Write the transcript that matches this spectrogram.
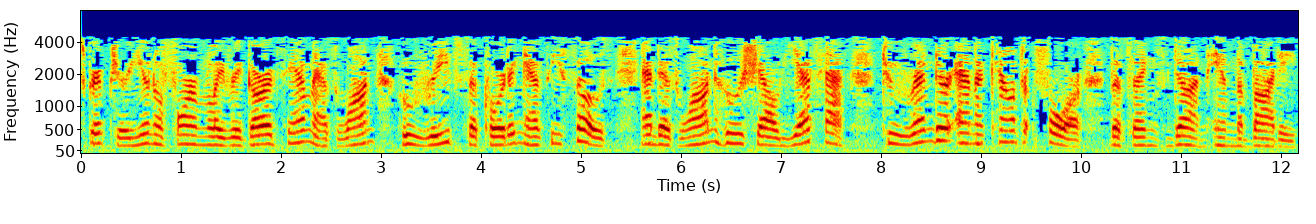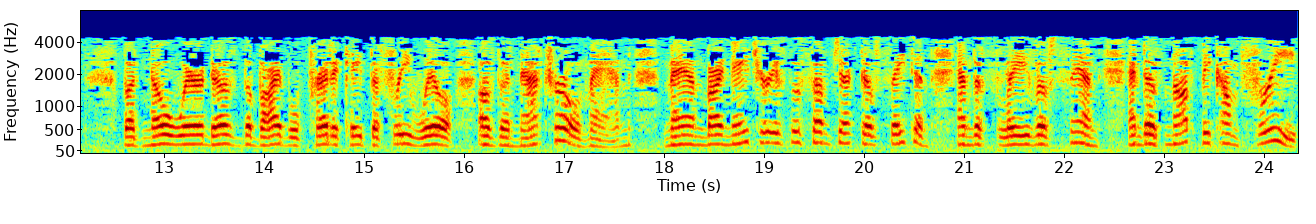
Scripture uniformly regards him as one who reaps according as he sows, and as one who shall yet have to render an account for the things done in the body. But nowhere does the Bible predicate the free will of the natural man. Man by nature is the subject of Satan and the slave of sin, and does not become free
